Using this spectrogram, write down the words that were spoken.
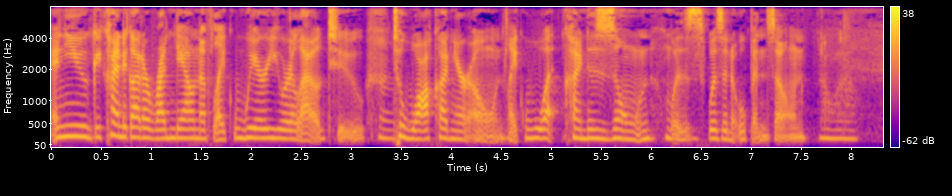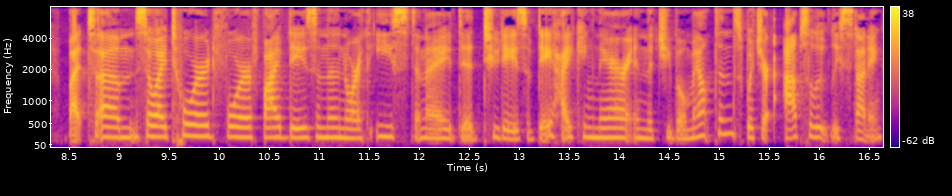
and you kind of got a rundown of like where you were allowed to to walk on your own, like what kind of zone was was an open zone. Oh, wow. But um, so I toured for five days in the Northeast, and I did two days of day hiking there in the Chilbo Mountains, which are absolutely stunning.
